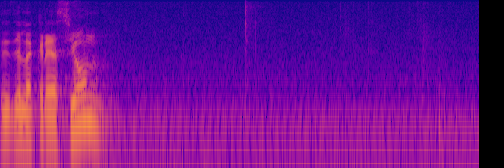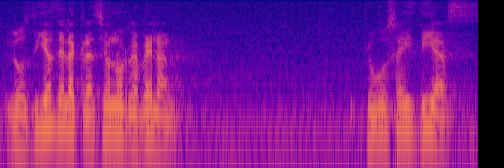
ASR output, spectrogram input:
Desde la creación, los días de la creación nos revelan que hubo seis días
